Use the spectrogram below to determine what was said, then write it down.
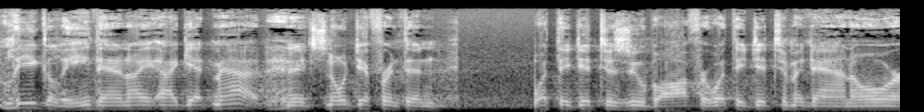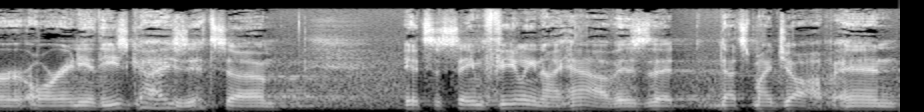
legally, then I, I, get mad. And it's no different than what they did to Zubov or what they did to Modano or, or any of these guys. It's, um, it's the same feeling I have is that that's my job. And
